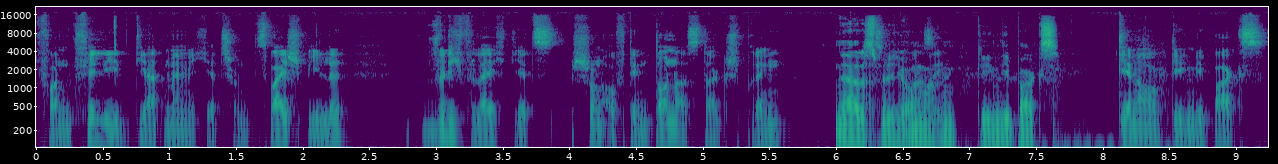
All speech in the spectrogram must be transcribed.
von Philly, die hatten nämlich jetzt schon zwei Spiele, würde ich vielleicht jetzt schon auf den Donnerstag springen. Ja, das Also würde ich auch machen gegen die Bucks. Genau, gegen die Bucks.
